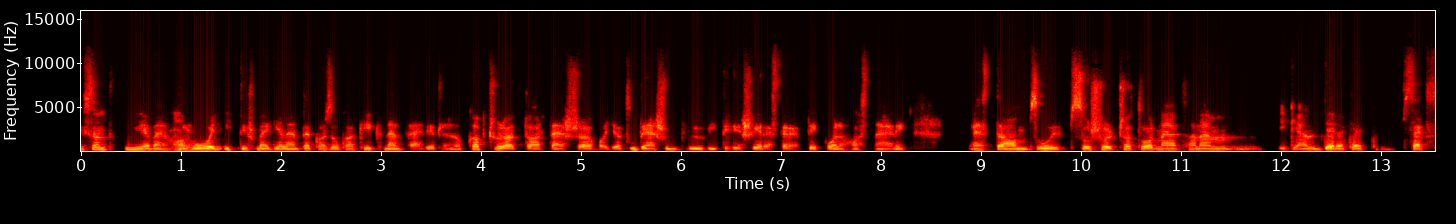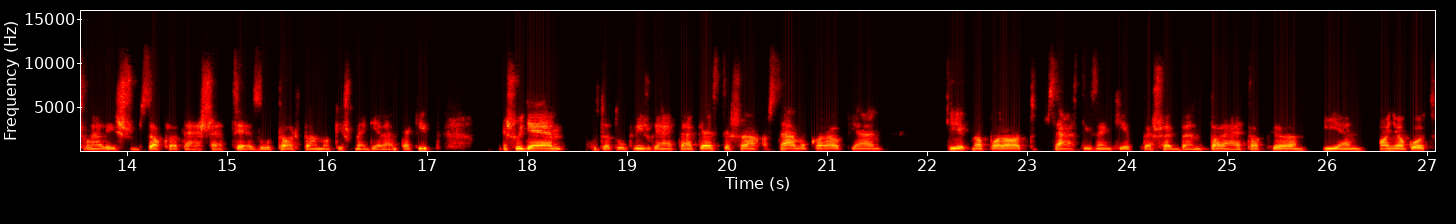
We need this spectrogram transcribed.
viszont nyilvánvaló, hogy itt is megjelentek azok, akik nem feltétlenül kapcsolattartásra vagy a tudásuk bővítésére szerették volna használni ezt az új social csatornát, hanem igen, gyerekek szexuális zaklatását célzó tartalmak is megjelentek itt. És ugye kutatók vizsgálták ezt, és a, a számok alapján két nap alatt 112 esetben találtak uh, ilyen anyagot,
